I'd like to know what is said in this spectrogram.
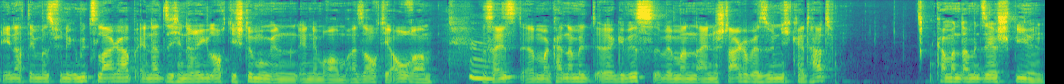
Je nachdem, was ich für eine Gemütslage habe, ändert sich in der Regel auch die Stimmung in, in dem Raum, also auch die Aura. Mhm. Das heißt, äh, man kann damit äh, gewiss, wenn man eine starke Persönlichkeit hat, kann man damit sehr spielen.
